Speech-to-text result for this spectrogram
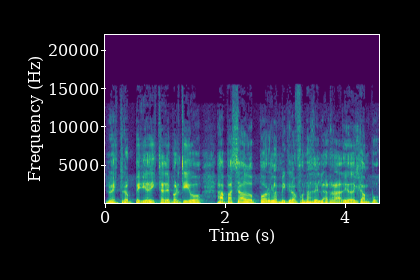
nuestro periodista deportivo, ha pasado por los micrófonos de la Radio del Campo.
